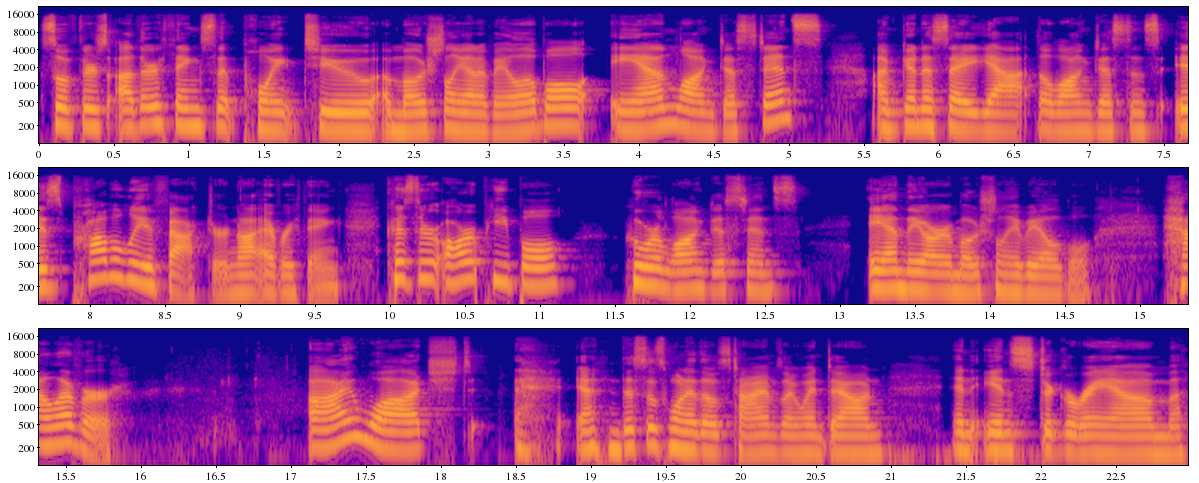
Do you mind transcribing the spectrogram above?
So if there's other things that point to emotionally unavailable and long distance, I'm going to say, yeah, the long distance is probably a factor, not everything. Because there are people who are long distance and they are emotionally available. However, I watched, and this is one of those times I went down an Instagram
